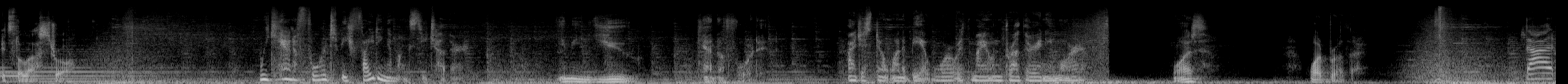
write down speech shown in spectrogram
it's the last straw. We can't afford to be fighting amongst each other. You mean you can't afford it? I just don't want to be at war with my own brother anymore. What? What brother? That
